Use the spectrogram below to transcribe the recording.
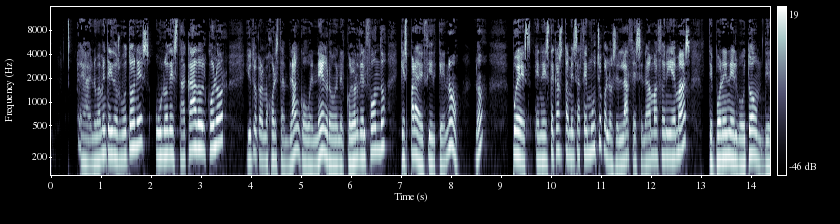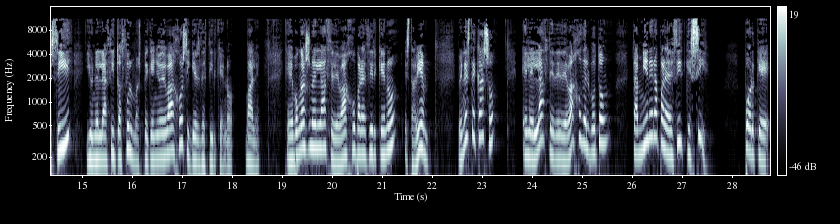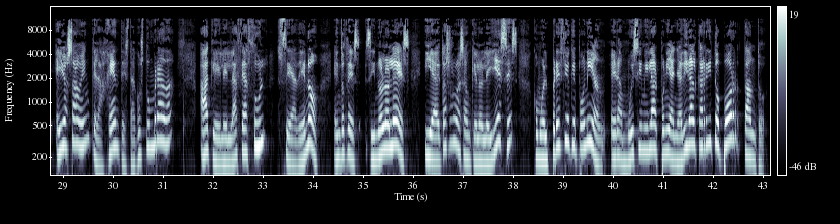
eh, normalmente hay dos botones, uno destacado el color y otro que a lo mejor está en blanco o en negro o en el color del fondo, que es para decir que no, ¿no? Pues en este caso también se hace mucho con los enlaces en Amazon y demás, te ponen el botón de sí y un enlacito azul más pequeño debajo si quieres decir que no. Vale, que me pongas un enlace debajo para decir que no, está bien. Pero en este caso, el enlace de debajo del botón también era para decir que sí, porque ellos saben que la gente está acostumbrada a que el enlace azul sea de no. Entonces, si no lo lees y de todas formas, aunque lo leyeses, como el precio que ponían era muy similar, ponía añadir al carrito por tanto.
